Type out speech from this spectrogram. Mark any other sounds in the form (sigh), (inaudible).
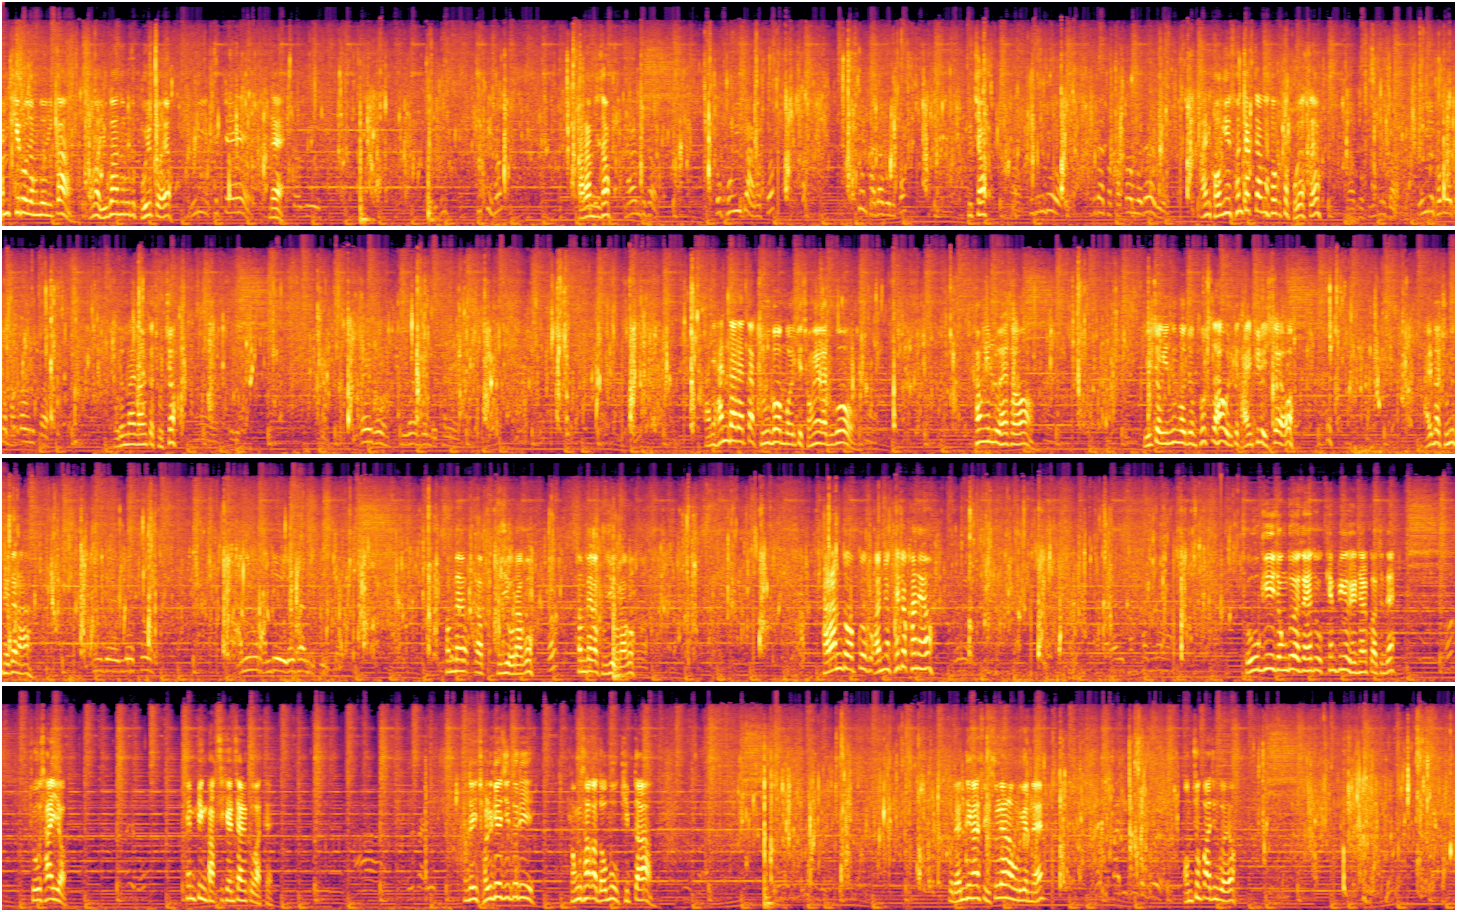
(3 k m) 정도니까 아마 육안으로도 보일 거예요. 우리 그때 네. 저기 흑기섬? 다람쥐섬 다람쥐섬 그거 보이지 않았어? 좀 가다 보니까? 그쵸? 어, 그 정도보다 더 가까운 거잖아 지금 아니 거긴 선착장에서부터 보였어요. 아 그렇습니까. 여기는 저보다 더 가까우니까. 오랜만에 나오니까 좋죠? 어. 아이고 이걸 한번 못하네 아니 한 달에 딱 두 번 뭐 이렇게 정해가지고 평일로 해서 일정 있는 거 좀 토스하고 이렇게 다닐 필요 있어요. (laughs) 알바 주면 되잖아. 근데 근데 또 아니면 안 돼요. 이런 사람도 있으니까. 선배가 굳이 오라고? 어? 선배가 굳이 오라고? 바람도 없고 완전 쾌적하네요 조기 정도에서 해도 캠핑해도 괜찮을 것 같은데? 조 사이요. 캠핑 박지 괜찮을 것 같아. 근데 이 절개지들이 경사가 너무 깊다. 또 랜딩할 수 있을려나 모르겠네. 엄청 빠진 거예요.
